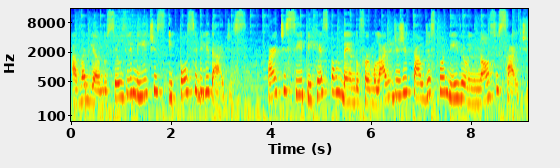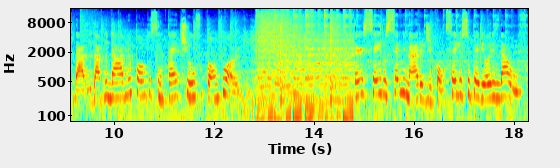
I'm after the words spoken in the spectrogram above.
avaliando seus limites e possibilidades. Participe respondendo o formulário digital disponível em nosso site www.sintetufo.org. Terceiro Seminário de Conselhos Superiores da UFO.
